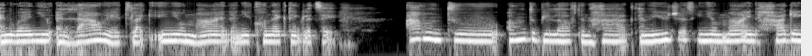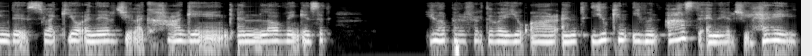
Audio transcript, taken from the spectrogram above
And when you allow it like in your mind and you're connecting let's say i want to i want to be loved and hugged and you just in your mind hugging this like your energy like hugging and loving and said you are perfect the way you are and you can even ask the energy hey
